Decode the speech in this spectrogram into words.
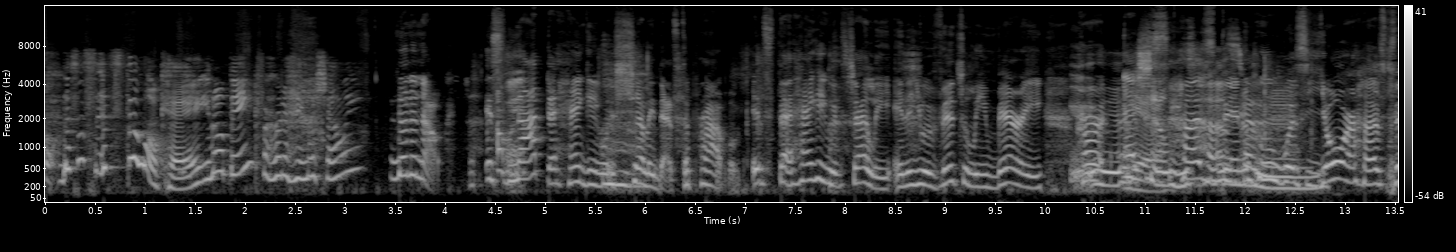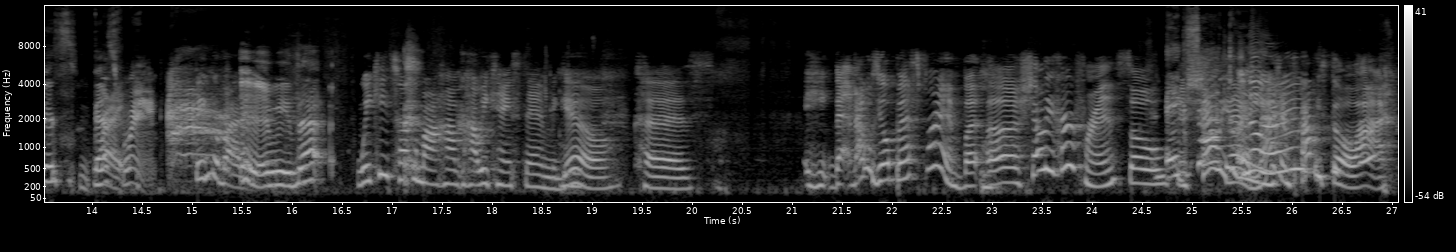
no, this is it's still okay. You don't think for her to hang with Shelly? No, no, no. It's not the hanging with Shelly that's the problem. It's the hanging with Shelly, and then you eventually marry her Yeah, ex Shelly's husband, who was your husband's best Right. friend. Think about it. I mean that. We keep talking about how, how we can't stand Miguel because he that, that was your best friend, but uh Shelly her friend, so and Exactly, Shelly, I imagine, right? probably still alive.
